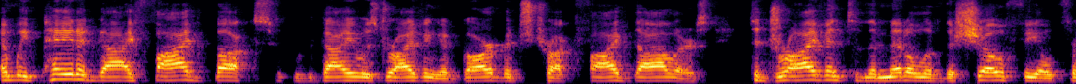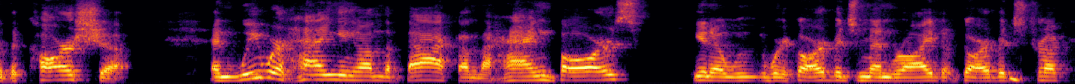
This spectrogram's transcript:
and we paid a guy five bucks, the guy who was driving a garbage truck, five dollars to drive into the middle of the show field for the car show. And we were hanging on the back on the hang bars, you know, where garbage men ride a garbage truck.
